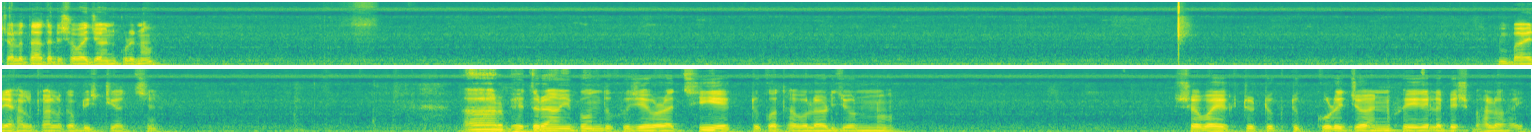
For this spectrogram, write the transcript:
চলো তাড়াতাড়ি সবাই জয়েন করে নাও। বাইরে হালকা হালকা বৃষ্টি হচ্ছে। আর ভেতরে আমি বন্ধু খুঁজে বেড়াচ্ছি, একটু কথা বলার জন্য। সবাই একটু টুকটুক করে জয়েন হয়ে গেলে বেশ ভালো হয়।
